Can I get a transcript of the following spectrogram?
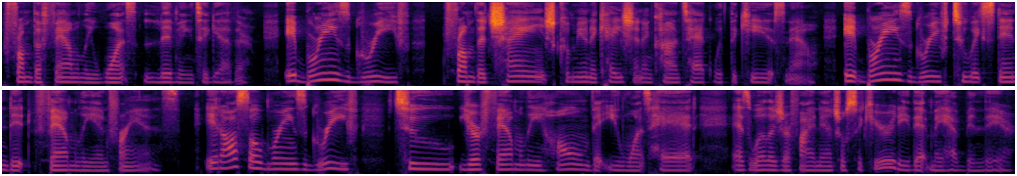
from the family once living together, it brings grief from the changed communication and contact with the kids now. It brings grief to extended family and friends. It also brings grief to your family home that you once had, as well as your financial security that may have been there.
